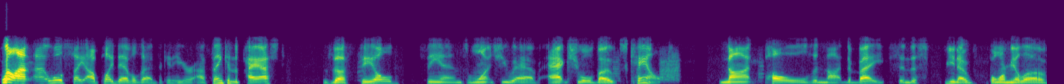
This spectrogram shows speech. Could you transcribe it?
Well, I, I will say I'll play devil's advocate here. I think in the past, the field thins once you have actual votes count, not polls and not debates and this, you know, formula of,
